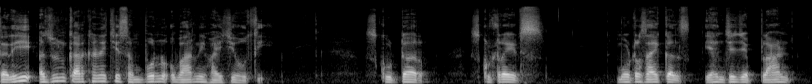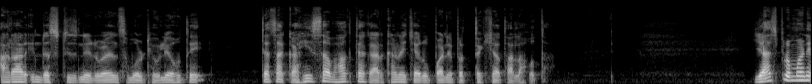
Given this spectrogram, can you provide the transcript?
तरीही अजून कारखान्याची संपूर्ण उभारणी व्हायची होती. स्कूटर स्कूटरेट्स मोटरसायकल्स यांचे जे प्लांट आर आर इंडस्ट्रीजने डोळ्यांसमोर ठेवले होते त्याचा काहीसा भाग त्या कारखान्याच्या रूपाने प्रत्यक्षात आला होता. याचप्रमाणे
